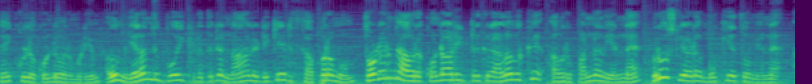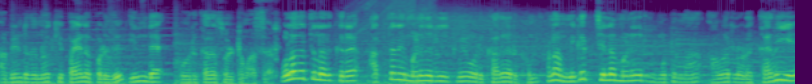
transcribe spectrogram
கைக்குள்ள கொண்டு வர முடியும்? அதுவும் இறந்து போய் கிட்டத்தட்ட நாலு டிகேட்ஸ்க்கு அப்புறமும் தொடர்ந்து அவரை கொண்டாடிட்டு இருக்கிற அளவுக்கு அவர் பண்ணது என்ன? ப்ரூஸ்லியோட முக்கியத்துவம் என்ன? அப்படின்றத நோக்கி பயணப்படுது இந்த ஒரு கதை சொல்லட்டுமா சார் உலகத்துல இருக்கிற அத்தனை மனிதர்களுக்குமே ஒரு கதை இருக்கும். ஆனால் மிகச்சில மனிதர்கள் மட்டும்தான் அவர்களோட கதையை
